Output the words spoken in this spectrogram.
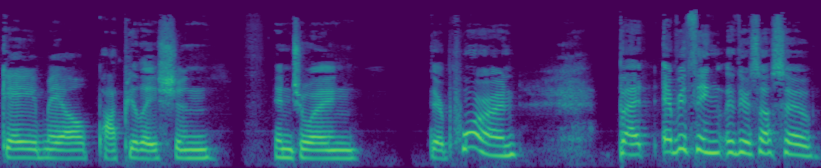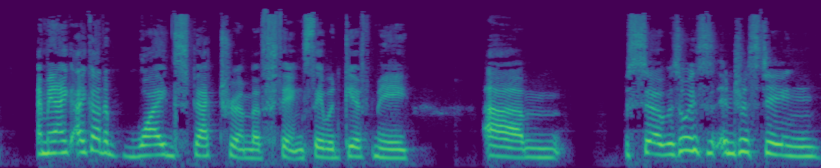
gay male population enjoying their porn but everything there's also i mean I, I, got a wide spectrum of things they would give me. Um, so it was always interesting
